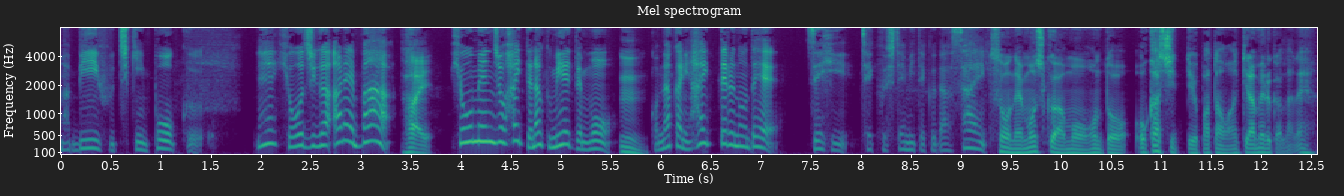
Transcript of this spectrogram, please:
まあ、ビーフチキンポークね表示があればはい。表面上入ってなく見えてもうん。こう中に入ってるのでぜひチェックしてみてください。そうね、もしくはもう本当お菓子っていうパターンを諦めるからね。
